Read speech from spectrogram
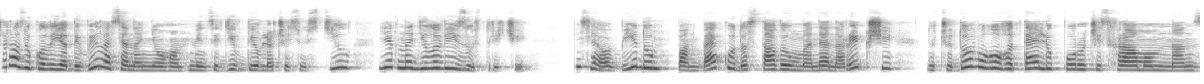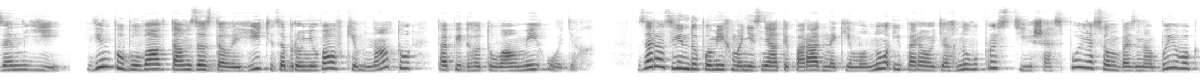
Щоразу, коли я дивилася на нього, він сидів, дивлячись у стіл, як на діловій зустрічі. Після обіду пан Беку доставив мене на рикші до чудового готелю поруч із храмом Нанзен'ї. Він побував там заздалегідь, забронював кімнату та підготував мій одяг. Зараз він допоміг мені зняти парадне кімоно і переодягнув простіше, з поясом без набивок,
